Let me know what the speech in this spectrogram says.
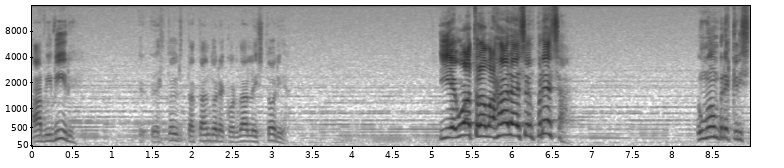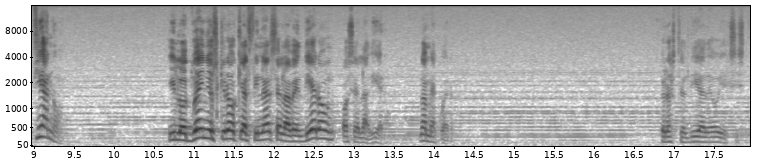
a vivir. Estoy tratando de recordar la historia. Y llegó a trabajar a esa empresa un hombre cristiano. Y los dueños creo que al final se la vendieron o se la dieron. No me acuerdo. Pero hasta el día de hoy existe.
